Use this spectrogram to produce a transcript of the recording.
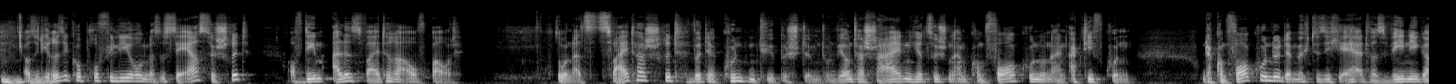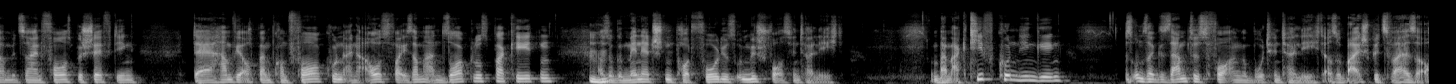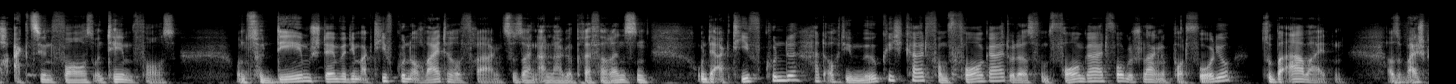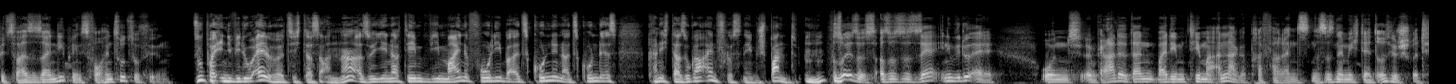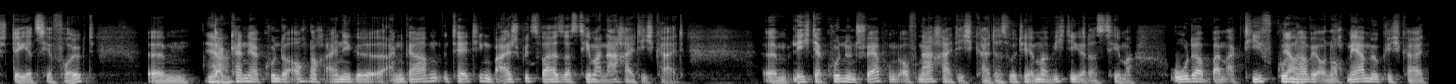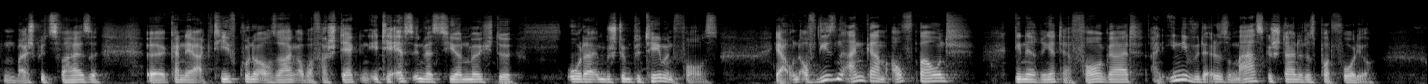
Mhm. Also die Risikoprofilierung, das ist der erste Schritt, auf dem alles weitere aufbaut. So, und als zweiter Schritt wird der Kundentyp bestimmt. Und wir unterscheiden hier zwischen einem Komfortkunden und einem Aktivkunden. Und der Komfortkunde, der möchte sich eher etwas weniger mit seinen Fonds beschäftigen, Daher haben wir auch beim Komfortkunden eine Auswahl, ich sag mal, an Sorglospaketen, mhm. also gemanagten Portfolios und Mischfonds hinterlegt. Und beim Aktivkunden hingegen ist unser gesamtes Fondsangebot hinterlegt, also beispielsweise auch Aktienfonds und Themenfonds. Und zudem stellen wir dem Aktivkunden auch weitere Fragen zu seinen Anlagepräferenzen. Und der Aktivkunde hat auch die Möglichkeit, vom Fondsguide oder das vom Fondsguide vorgeschlagene Portfolio zu bearbeiten. Also beispielsweise seinen Lieblingsfonds hinzuzufügen super individuell hört sich das an. Ne? Also je nachdem, wie meine Vorliebe als Kundin, als Kunde ist, kann ich da sogar Einfluss nehmen. Spannend. Mhm. So ist es. Also es ist sehr individuell. Und äh, gerade dann bei dem Thema Anlagepräferenzen, das ist nämlich der dritte Schritt, der jetzt hier folgt. Ähm, ja. Da kann der Kunde auch noch einige Angaben tätigen, beispielsweise das Thema Nachhaltigkeit ähm, legt der Kunde einen Schwerpunkt auf Nachhaltigkeit. Das wird ja immer wichtiger, das Thema. Oder beim Aktivkunden ja. haben wir auch noch mehr Möglichkeiten. Beispielsweise äh, kann der Aktivkunde auch sagen, ob er verstärkt in ETFs investieren möchte oder in bestimmte Themenfonds. Ja, und auf diesen Angaben aufbauend generiert der Fondsguide ein individuelles und maßgeschneidertes Portfolio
